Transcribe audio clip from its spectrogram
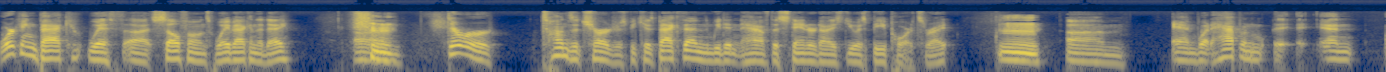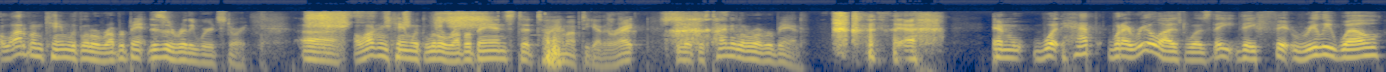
working back with uh, cell phones way back in the day, um, there were tons of chargers because back then we didn't have the standardized USB ports, right? Mm. Um, and what happened, and a lot of them came with little rubber bands. This is a really weird story. Uh, a lot of them came with little rubber bands to tie them up together, right? So you got this tiny little rubber band. uh, and what hap- what I realized was they, they fit really well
